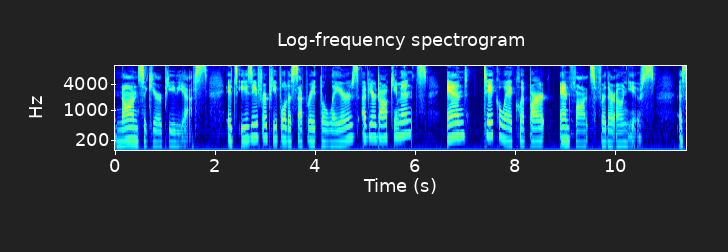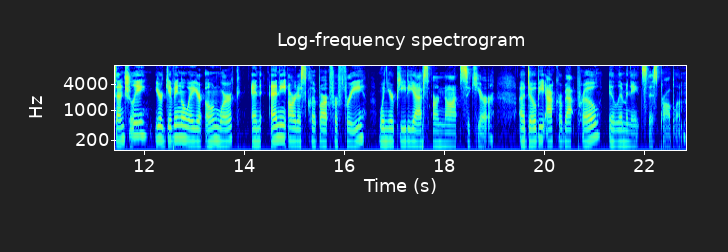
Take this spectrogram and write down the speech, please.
non secure PDFs. It's easy for people to separate the layers of your documents and take away clip art and fonts for their own use. Essentially, you're giving away your own work and any artist clip art for free when your PDFs are not secure. Adobe Acrobat Pro eliminates this problem.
